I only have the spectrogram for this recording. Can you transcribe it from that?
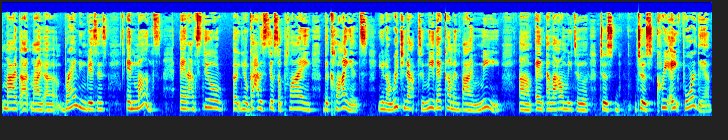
my, uh, my uh, branding business in months and I'm still, uh, you know, God is still supplying the clients, you know, reaching out to me. They come and find me um, and allow me to to just create for them.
